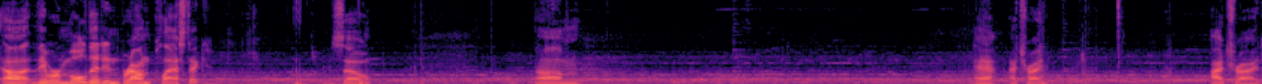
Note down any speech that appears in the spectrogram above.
uh, they were molded in brown plastic. So, um, Yeah, I tried. I tried.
